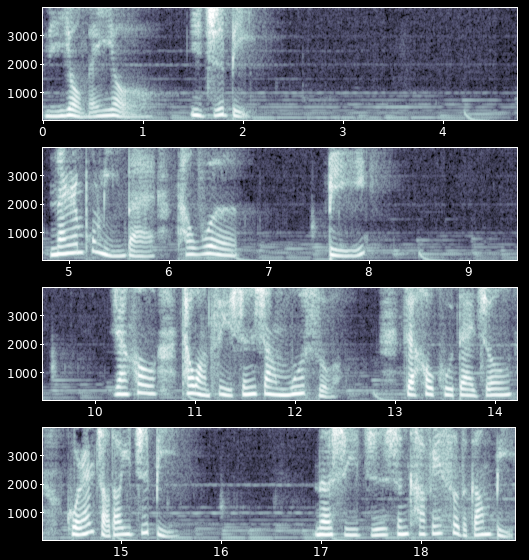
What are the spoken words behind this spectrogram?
你有没有一支笔？男人不明白，他问：“笔？”然后他往自己身上摸索，在后裤袋中果然找到一支笔。那是一支深咖啡色的钢笔，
